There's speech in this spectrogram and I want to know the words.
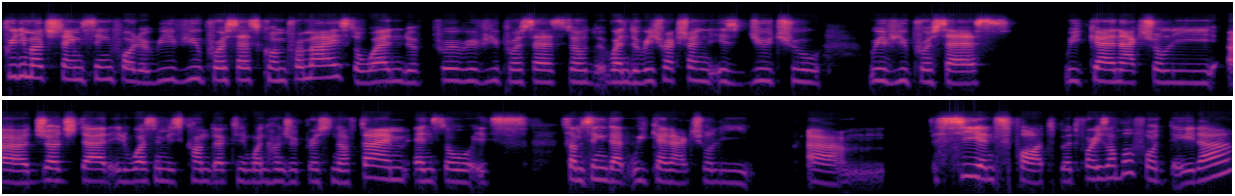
Pretty much same thing for the review process compromise. So when the peer review process, so the, when the retraction is due to review process we can actually uh, judge that it was a misconduct in 100% of time. And so it's something that we can actually um, see and spot. But for example, for data,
